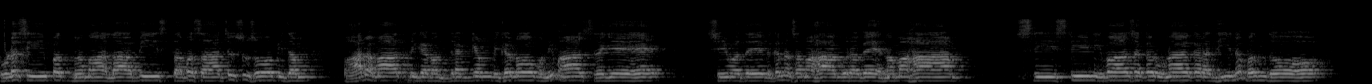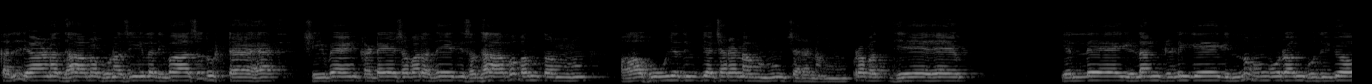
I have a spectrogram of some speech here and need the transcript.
துளசி பத்மமாலாபீஸ்தபசா ச சுசோபிதம் பாரமாத்மிகமத்ரக்யம் விகனோ முனிமாசிரயே ஸ்ரீமதே விகனசமஹா குரவே நமः ஸ்ரீ ஸ்ரீநிவாச கருணாகரதீனபந்தோ கல்யாணதாம குணசீல நிவாச துஷ்ட ஸ்ரீவேங்கடேஷவரதேதி சதாபவந்தம் ஆஹூய திவ்யச்சரணம் சரணம் பிரபத்யே எல்லே இளங்கிளியே இன்னும் உறங்குதியோ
